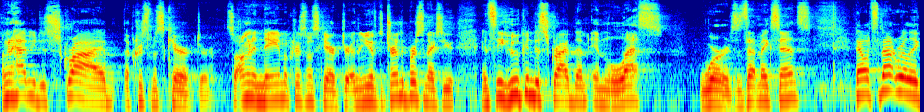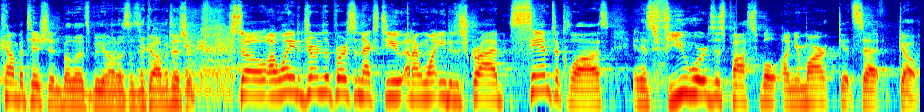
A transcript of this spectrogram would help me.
I'm going to have you describe a Christmas character. So I'm going to name a Christmas character, and then you have to turn the person next to you and see who can describe them in less words. Does that make sense? Now, it's not really a competition, but let's be honest, it's a competition. so I want you to turn to the person next to you, and I want you to describe Santa Claus in as few words as possible. On your mark, get set, go.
